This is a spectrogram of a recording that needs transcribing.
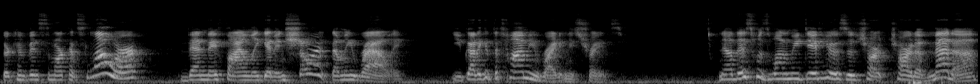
They're convinced the market's lower, then they finally get in short, then we rally. You've got to get the timing right in these trades. Now, this was one we did. Here's a chart, chart of Meta.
